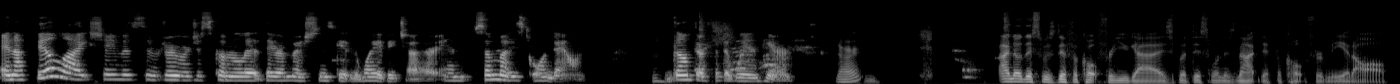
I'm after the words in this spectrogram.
And I feel like Sheamus and Drew are just going to let their emotions get in the way of each other, and somebody's going down. Mhm. Gunther for the win here. All right. I know this was difficult for you guys, but this one is not difficult for me at all.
